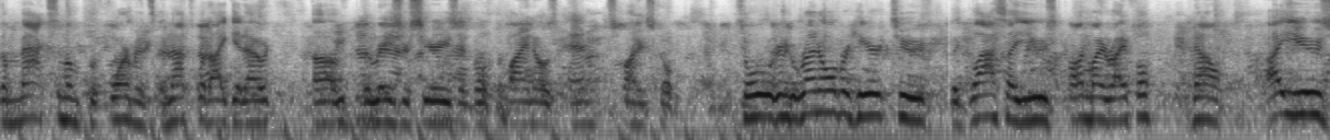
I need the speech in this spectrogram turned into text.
the maximum performance. And that's what I get out of the Razor series in both the binos and spotting scope. So we're gonna run over here to the glass I use on my rifle. Now, I use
